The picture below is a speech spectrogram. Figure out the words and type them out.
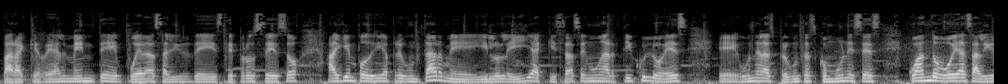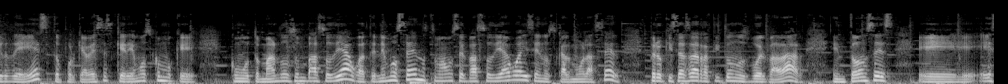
para que realmente pueda salir de este proceso. Alguien podría preguntarme y lo leía quizás en un artículo es eh, una de las preguntas comunes es ¿cuándo voy a salir de esto? Porque a veces queremos como que como tomarnos un vaso de agua, tenemos sed, nos tomamos el vaso de agua y se nos calmó la sed pero quizás a ratito nos vuelva a dar. Entonces, eh,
